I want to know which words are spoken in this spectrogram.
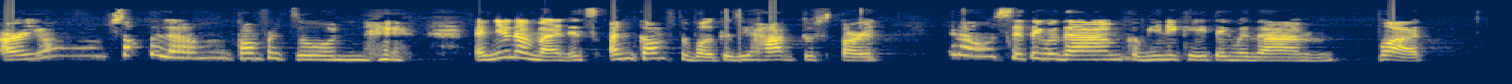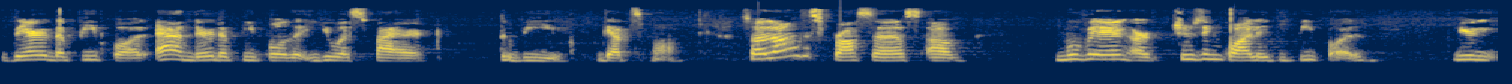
are yung sakto lang, comfort zone. and you know, man, it's uncomfortable because you have to start, you know, sitting with them, communicating with them. But they're the people and they're the people that you aspire to be. Get small. So along this process of moving or choosing quality people, you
